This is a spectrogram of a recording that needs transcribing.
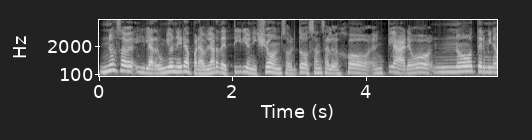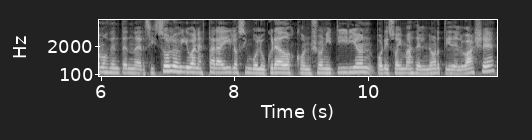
No sabe, y la reunión era para hablar de Tyrion y Jon, sobre todo Sansa lo dejó en claro, no terminamos de entender si solo iban a estar ahí los involucrados con Jon y Tyrion, por eso hay más del norte y del valle,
